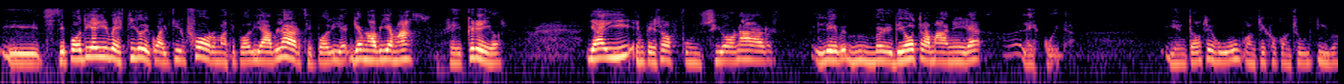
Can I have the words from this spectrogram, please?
eh, se podía ir vestido de cualquier forma, se podía hablar, se podía, ya no había más recreos. Y ahí empezó a funcionar de otra manera la escuela. Y entonces hubo un consejo consultivo.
